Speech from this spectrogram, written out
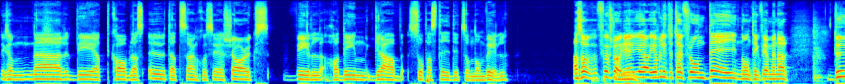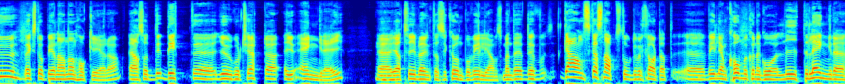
liksom, när det kablas ut att San Jose Sharks vill ha din grabb så pass tidigt som de vill? Alltså, förstå, jag, jag, jag vill inte ta ifrån dig någonting, för jag menar, du växte upp i en annan hockeyera. Alltså, di- ditt eh, Djurgårdshjärta är ju en grej. Eh, jag tvivlar inte en sekund på Williams, men det, det, ganska snabbt stod det väl klart att eh, William kommer kunna gå lite längre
